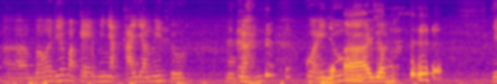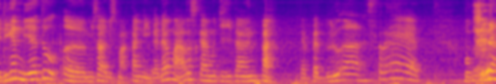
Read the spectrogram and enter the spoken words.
eh, bahwa dia pakai minyak ayam itu bukan kuah Indomie gitu. Jadi kan dia tuh eh, misal habis makan nih, kadang males kan mencuci tangan. Ah, epet dulu ah, seret. Buktinya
